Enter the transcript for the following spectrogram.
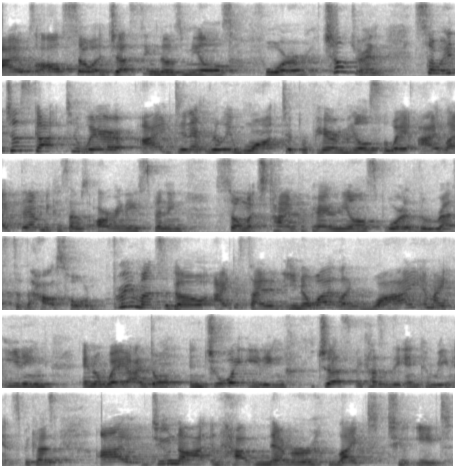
I was also adjusting those meals for children. So it just got to where I didn't really want to prepare meals the way I like them because I was already spending so much time preparing meals for the rest of the household. Three months ago, I decided, you know what, like why am I eating in a way I don't enjoy eating just because of the inconvenience? Because I do not and have never liked to eat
